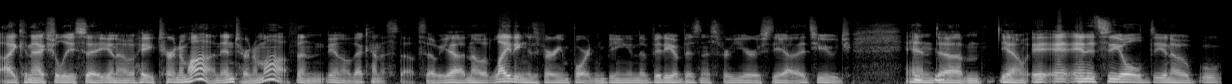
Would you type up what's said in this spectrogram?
i can actually say you know hey turn them on and turn them off and you know that kind of stuff. So yeah no lighting is very important. Being in the video business for years yeah it's huge. And mm-hmm. um, you know, and it's the old you know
